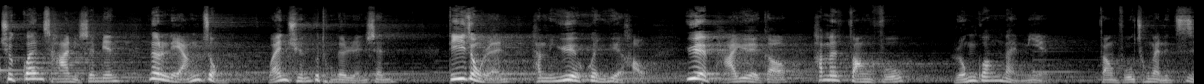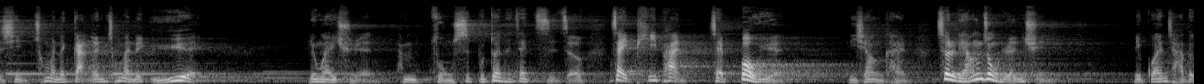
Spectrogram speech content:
去观察你身边那两种完全不同的人生。第一种人，他们越混越好，越爬越高，他们仿佛容光满面，仿佛充满了自信，充满了感恩，充满了愉悦。另外一群人。他们总是不断的在指责、在批判、在抱怨。你想想看，这两种人群，你观察的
